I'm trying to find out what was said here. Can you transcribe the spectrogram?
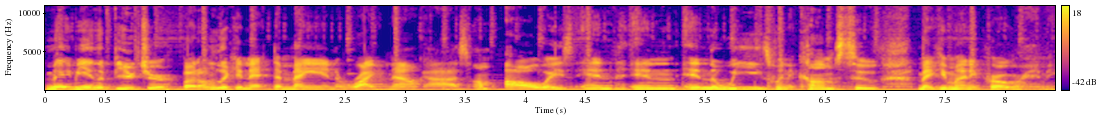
maybe in the future, but I'm looking at demand right now, guys. I'm always in, in, in the weeds when it comes to making money programming.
